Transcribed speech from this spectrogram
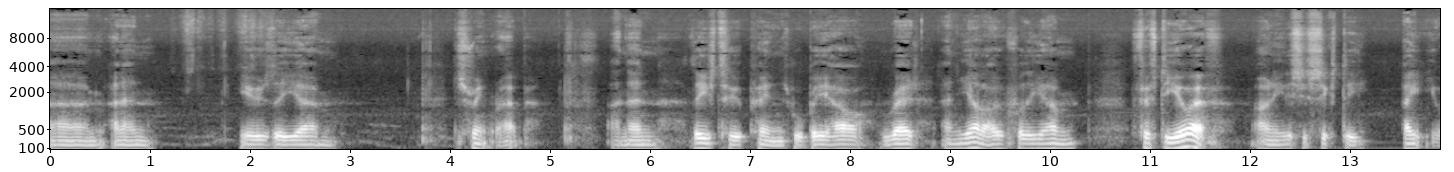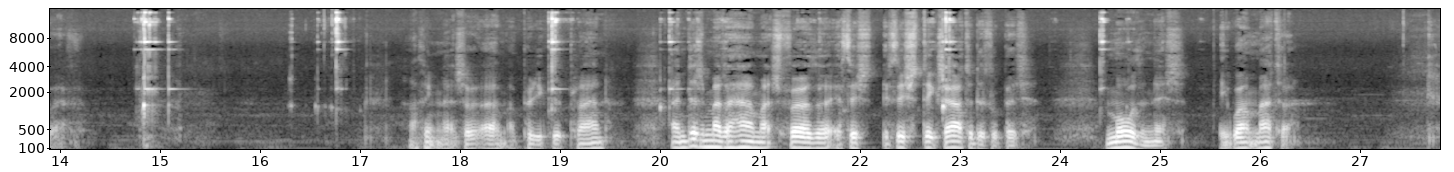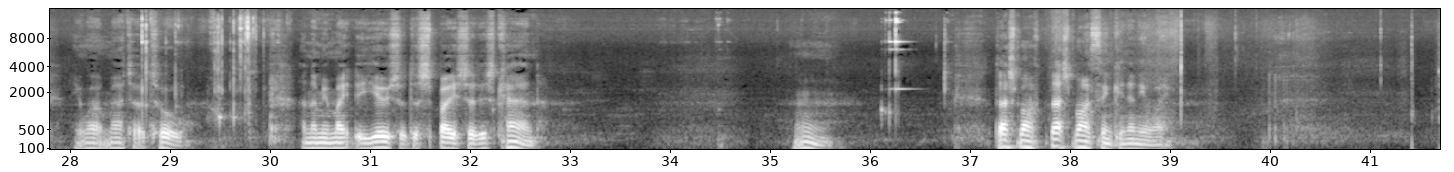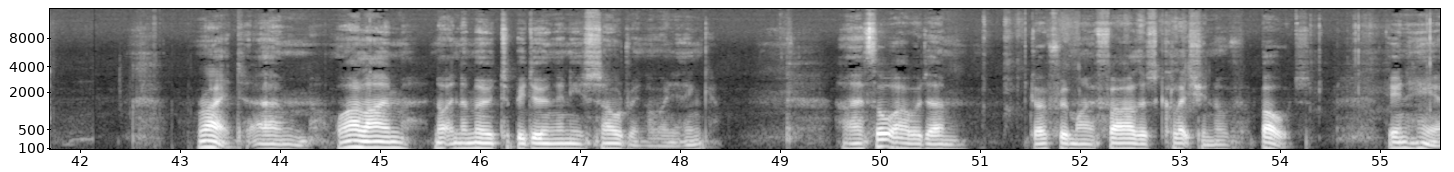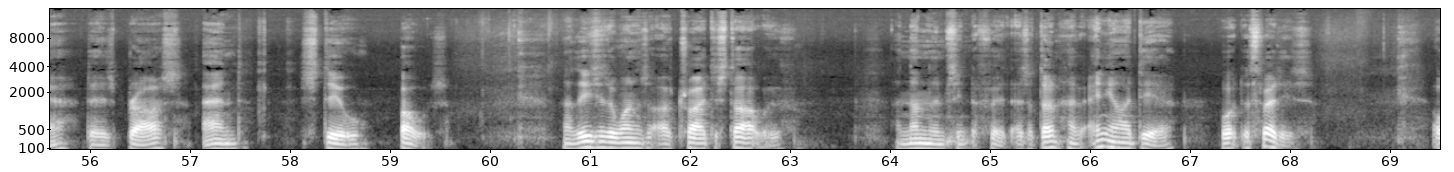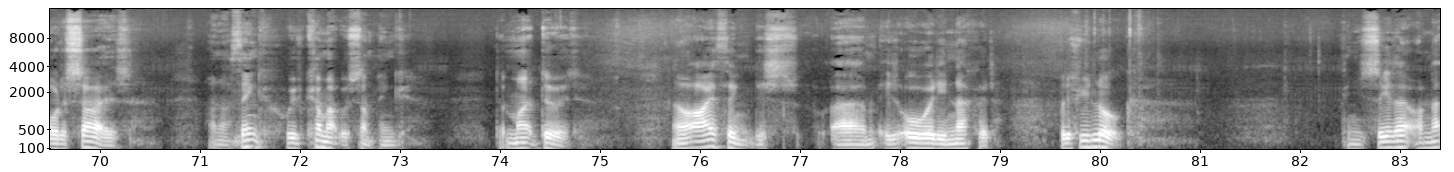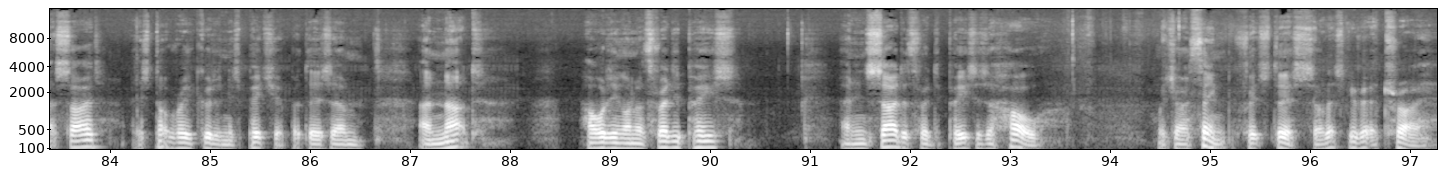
um, and then use the um, shrink wrap. And then these two pins will be our red and yellow for the um, 50 UF only this is 68 UF I think that's a, um, a pretty good plan and it doesn't matter how much further if this if this sticks out a little bit more than this it won't matter it won't matter at all and then we make the use of the space of this can. Hmm. That's my that's my thinking anyway. Right. Um, while I'm not in the mood to be doing any soldering or anything, I thought I would um, go through my father's collection of bolts. In here, there's brass and steel bolts. Now these are the ones that I've tried to start with and none of them seem to fit as I don't have any idea what the thread is or the size and I think we've come up with something that might do it. Now I think this um, is already knackered but if you look can you see that on that side? It's not very good in this picture but there's um, a nut holding on a threaded piece and inside the threaded piece is a hole which I think fits this. So let's give it a try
